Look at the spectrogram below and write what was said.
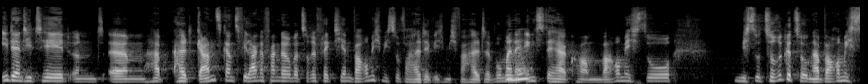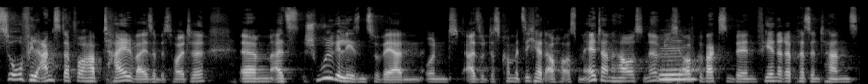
Identität und ähm, habe halt ganz, ganz viel angefangen darüber zu reflektieren, warum ich mich so verhalte, wie ich mich verhalte, wo meine Ängste herkommen, warum ich so mich so zurückgezogen habe, warum ich so viel Angst davor habe, teilweise bis heute, ähm, als schwul gelesen zu werden. Und also das kommt mit Sicherheit auch aus dem Elternhaus, ne, wie ich aufgewachsen bin, fehlende Repräsentanz.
